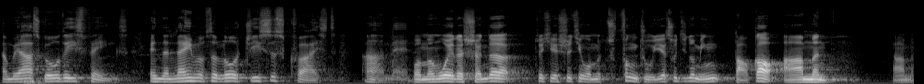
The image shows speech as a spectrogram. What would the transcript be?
And we ask all these things in the name of the Lord Jesus Christ. Amen. 我们为了神的这些事情，我们奉主耶稣基督名祷告，阿门，阿门。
